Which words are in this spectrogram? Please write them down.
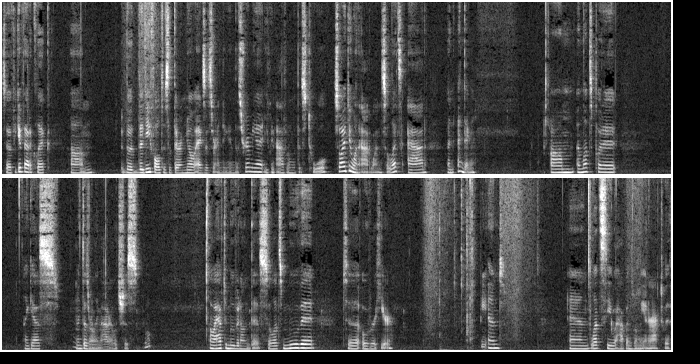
So if you give that a click, um, the, the default is that there are no exits or ending in this room yet. You can add one with this tool. So I do want to add one. So let's add an ending. Um, and let's put it, I guess, it doesn't really matter. Let's just, oh, I have to move it on this. So let's move it to over here. The end. And let's see what happens when we interact with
